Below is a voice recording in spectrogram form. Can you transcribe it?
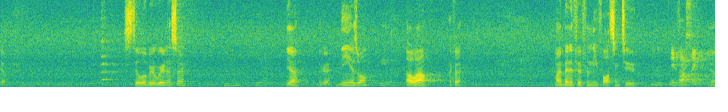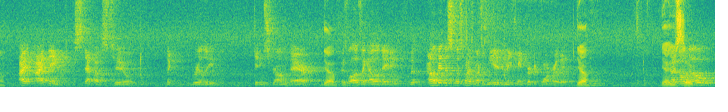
Yep. Still a little bit of weirdness there? Yeah? Okay. Knee as well? yeah. Oh wow. Okay. Might benefit from knee flossing too. Mm-hmm. Knee flossing. Yeah. I, I think step ups too, like really getting strong there, Yeah. as well as like elevating. The, elevate the split squat as much as needed to maintain perfect form, really. Yeah. Mm-hmm. Yeah, because still although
